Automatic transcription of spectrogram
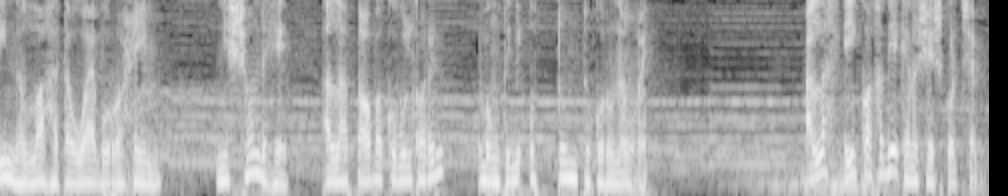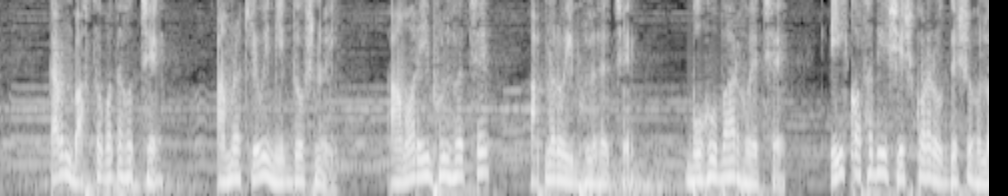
ইন আল্লাহ তাওয়াবুর রহিম। নিঃসন্দেহে আল্লাহ তওবা কবুল করেন এবং তিনি অত্যন্ত করুণাময়। আল্লাহ এই কথা দিয়ে কেন শেষ করছেন? কারণ বাস্তবতা হচ্ছে, আমরা কেউই নির্দোষ নই। আমার এই ভুল হয়েছে, আপনারও এই ভুল হয়েছে। বহুবার হয়েছে। এই কথা দিয়ে শেষ করার উদ্দেশ্য হল,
